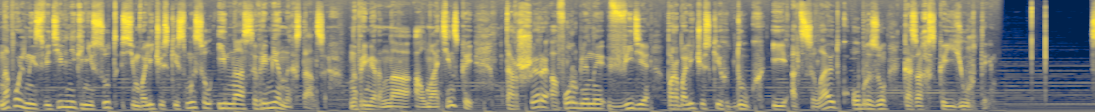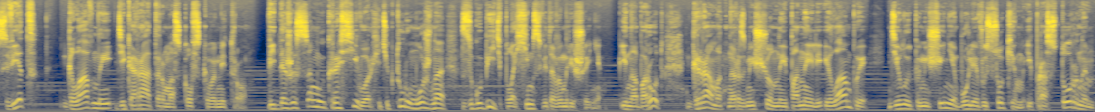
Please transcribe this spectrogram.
Напольные светильники несут символический смысл и на современных станциях. Например, на Алматинской торшеры оформлены в виде параболических дуг и отсылают к образу казахской юрты. Свет главный декоратор московского метро. Ведь даже самую красивую архитектуру можно загубить плохим световым решением. И наоборот, грамотно размещенные панели и лампы делают помещение более высоким и просторным,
